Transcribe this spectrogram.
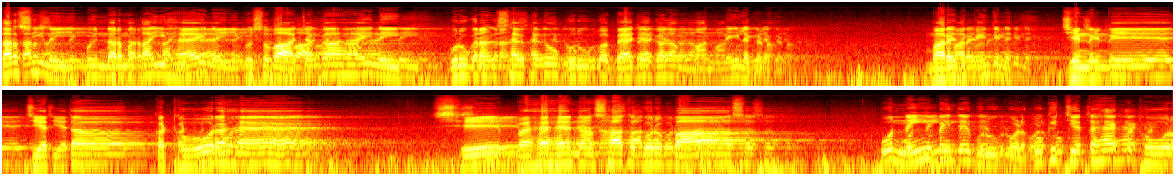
ਤਰਸੀ ਨਹੀਂ, ਕੋਈ ਨਰਮਤਾਈ ਹੈ ਹੀ ਨਹੀਂ, ਕੋਈ ਸੁਭਾਅ ਚੰਗਾ ਹੈ ਹੀ ਨਹੀਂ, ਗੁਰੂ ਗ੍ਰੰਥ ਸਾਹਿਬ ਕਹਿੰਦੇ ਉਹ ਗੁਰੂ ਕੋ ਬਹਿ ਜਾਏਗਾ ਦਾ ਮਨ ਨਹੀਂ ਲੱਗਣਾ। ਮਹਾਰਾਜ ਜੀ ਕਹਿੰਦੇ ਨੇ ਜਿਨ ਕੇ ਚਿੱਤ ਕਠੋਰ ਹੈ, ਸੇ ਬਹਿ ਨਾ ਸਤਿਗੁਰ ਪਾਸ ਉਹ ਨਹੀਂ ਬੈਂਦੇ ਗੁਰੂ ਕੋਲ ਕਿਉਂਕਿ ਚਿੱਤ ਹੈ ਕਠੋਰ।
